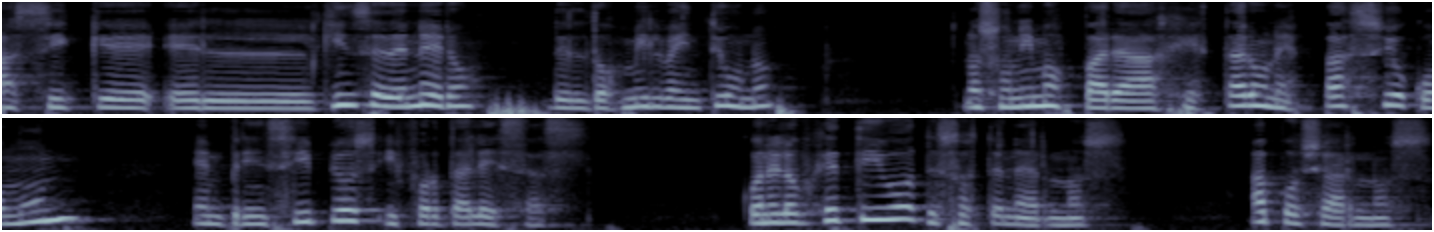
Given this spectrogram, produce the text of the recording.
Así que el 15 de enero del 2021 nos unimos para gestar un espacio común en principios y fortalezas, con el objetivo de sostenernos, apoyarnos,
